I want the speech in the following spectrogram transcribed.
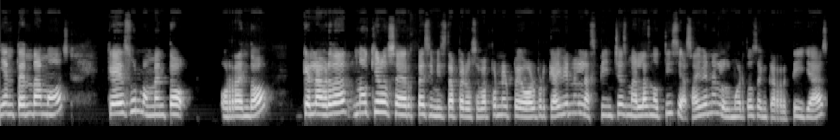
Y entendamos que es un momento horrendo, que la verdad no quiero ser pesimista, pero se va a poner peor porque ahí vienen las pinches malas noticias, ahí vienen los muertos en carretillas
